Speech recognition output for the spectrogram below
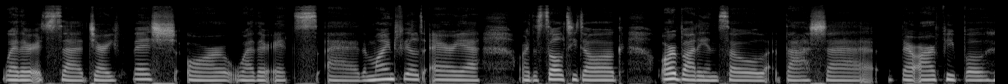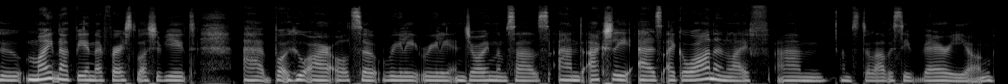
whether it's uh, Jerry Fish or whether it's uh, the Mindfield area or the Salty Dog or Body and Soul, that uh, there are people who might not be in their first flush of youth, uh, but who are also really, really enjoying themselves. And actually, as I go on in life, um, I'm still obviously very young.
